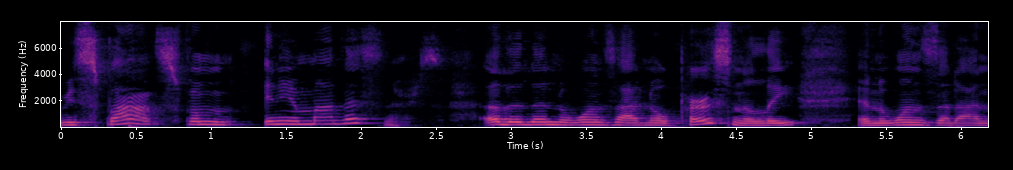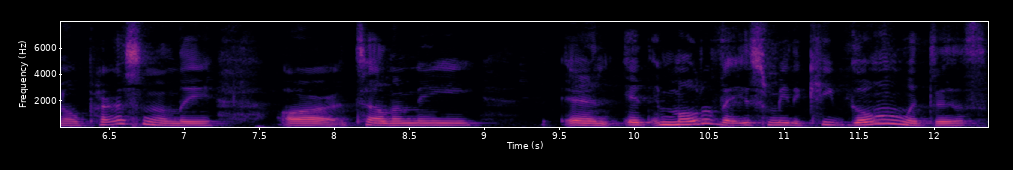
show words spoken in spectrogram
response from any of my listeners, other than the ones I know personally. And the ones that I know personally are telling me, and it motivates me to keep going with this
